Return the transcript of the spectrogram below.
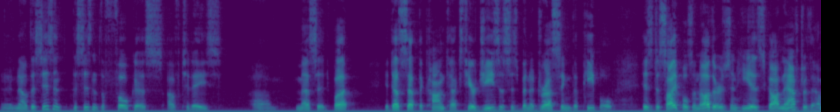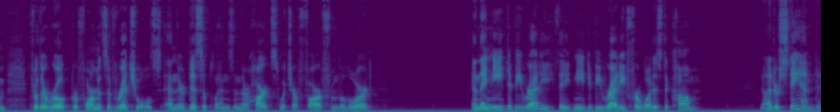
Now, this isn't this isn't the focus of today's um, message, but it does set the context here. Jesus has been addressing the people, his disciples, and others, and he has gotten after them for their rote performance of rituals and their disciplines and their hearts, which are far from the Lord. And they need to be ready. They need to be ready for what is to come. Now, understand,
